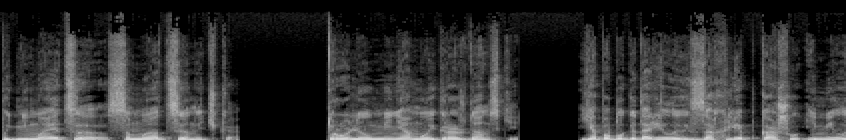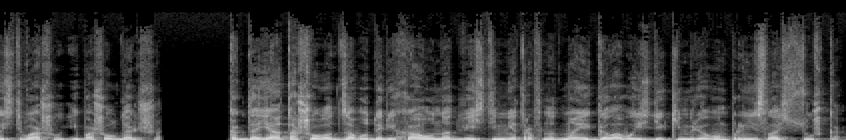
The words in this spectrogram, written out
Поднимается самооценочка. Троллил меня мой гражданский. Я поблагодарил их за хлеб, кашу и милость вашу и пошел дальше. Когда я отошел от завода Рихау на 200 метров, над моей головой с диким ревом пронеслась сушка.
